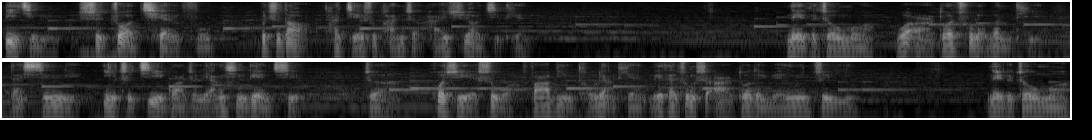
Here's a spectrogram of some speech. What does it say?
毕竟是做潜伏。不知道它结束盘整还需要几天。那个周末我耳朵出了问题，但心里一直记挂着良性电器，这或许也是我发病头两天没太重视耳朵的原因之一。那个周末，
